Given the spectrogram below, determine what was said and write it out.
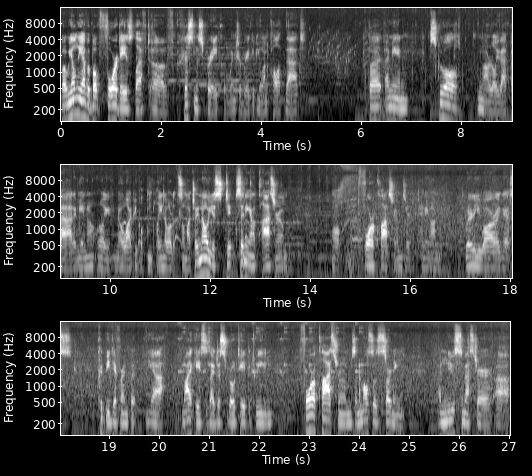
But we only have about four days left of Christmas break, or winter break if you want to call it that. But, I mean, school not really that bad. I mean, I don't really know why people complain about it so much. I know you're sitting in a classroom, well, four classrooms, or depending on where you are, I guess. Could be different, but yeah. In my case is I just rotate between four classrooms, and I'm also starting a new semester uh,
